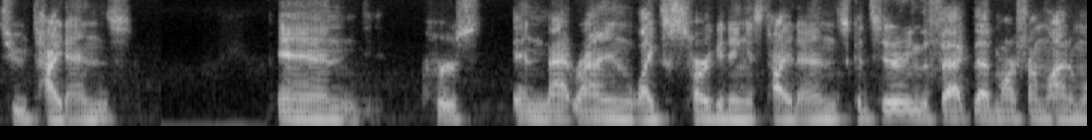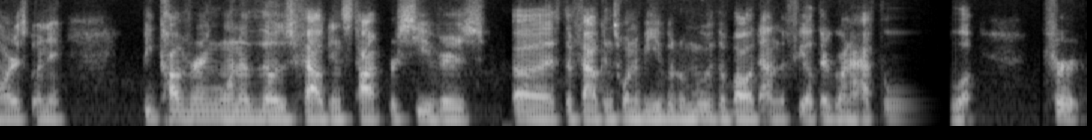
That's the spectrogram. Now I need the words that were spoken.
to tight ends. And Hurst and Matt Ryan likes targeting his tight ends, considering the fact that Marshon Lattimore is going to be covering one of those Falcons' top receivers. Uh, if the Falcons want to be able to move the ball down the field, they're going to have to look for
